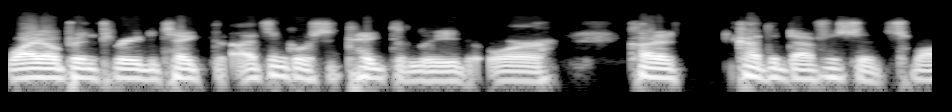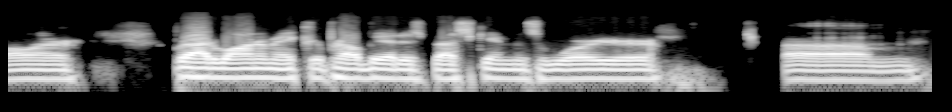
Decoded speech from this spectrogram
wide open three to take. The, I think it was to take the lead or cut it, cut the deficit smaller. Brad Wanamaker probably had his best game as a Warrior. Um,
